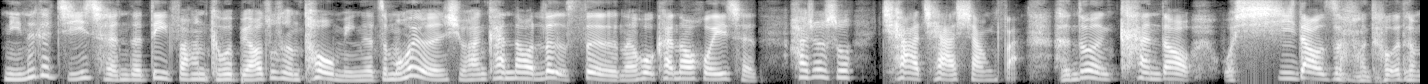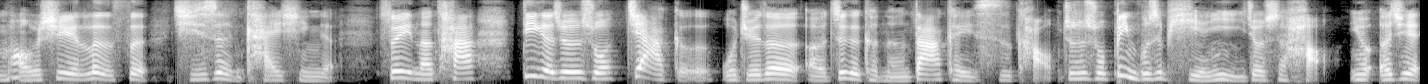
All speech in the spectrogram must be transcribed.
你那个集成的地方可不可以不要做成透明的？怎么会有人喜欢看到垃圾呢？或看到灰尘？”他就说：“恰恰相反，很多人看到我吸到这么多的毛屑垃圾，其实是很开心的。”所以呢，它第一个就是说价格，我觉得呃，这个可能大家可以思考，就是说并不是便宜就是好，因为而且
